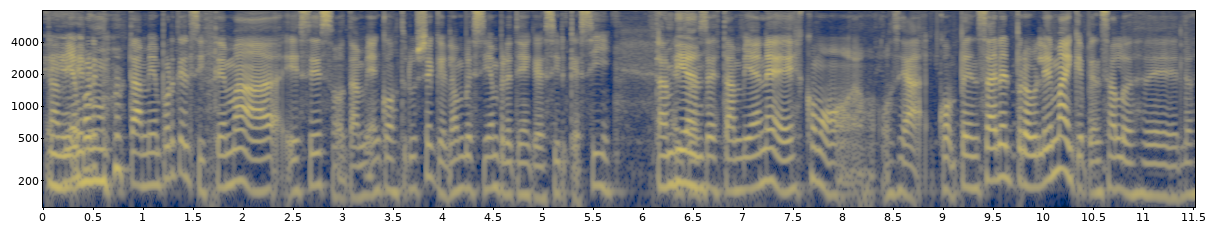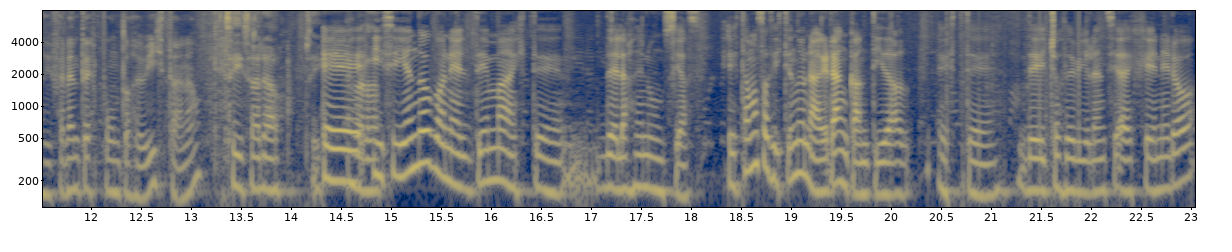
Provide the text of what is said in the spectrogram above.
eh, También, un- porque, también porque el sistema es eso, también construye que el hombre siempre tiene que decir que sí. También. Entonces también es como, o sea, con- pensar el problema hay que pensarlo desde los diferentes puntos de vista, ¿no? Sí, salado, sí, Eh, es verdad. y siguiendo con el tema este, de las denuncias, estamos asistiendo a una gran cantidad este, de hechos de violencia de género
